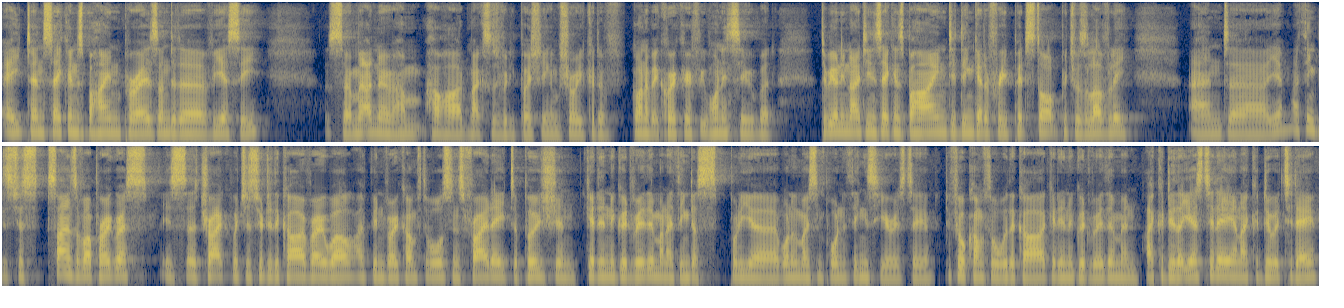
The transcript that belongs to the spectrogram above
eight, ten seconds behind Perez under the VSC. So I don't know how, how hard Max was really pushing. I'm sure he could have gone a bit quicker if he wanted to, but to be only 19 seconds behind, he didn't get a free pit stop, which was lovely. And uh, yeah, I think it's just signs of our progress. It's a track which has suited the car very well. I've been very comfortable since Friday to push and get in a good rhythm. And I think that's probably uh, one of the most important things here is to to feel comfortable with the car, get in a good rhythm. And I could do that yesterday, and I could do it today,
